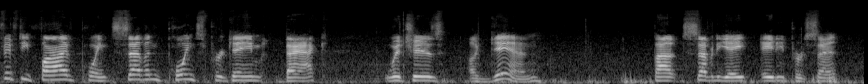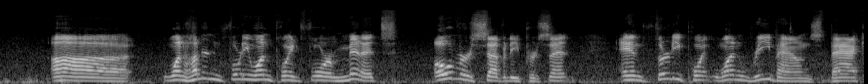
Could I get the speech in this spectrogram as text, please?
55.7 points per game back, which is, again, about 78, 80%. Uh, 141.4 minutes, over 70%, and 30.1 rebounds back.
